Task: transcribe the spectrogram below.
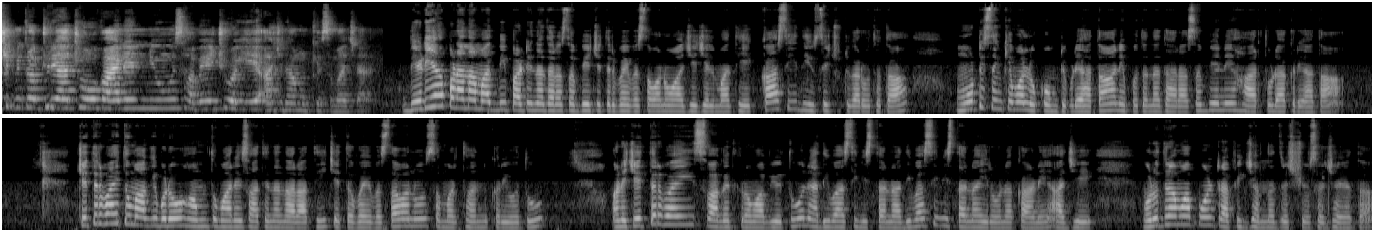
દર્શક મિત્રો, આપ રહ્યા છો વાયલેન ન્યૂઝ. હવે જોઈએ આજના મુખ્ય સમાચાર. દેડિયાપાડાના આમ આદમી પાર્ટીના ધારાસભ્ય ચેતરભાઈ વસાવાનો આજે જેલમાંથી એકાસી દિવસે છુટકારો થતા મોટી સંખ્યામાં લોકો ઉમટી પડ્યા હતા અને પોતાના ધારાસભ્યને હારતોડા કર્યા હતા. ચેતરભાઈ, તું આગે બળો, હમ તુમારે સાથેના નારાથી ચેતરભાઈ વસાવાનું સમર્થન કર્યું હતું. અને ચેતરભાઈ સ્વાગત કરવામાં આવ્યું હતું અને આદિવાસી વિસ્તારના આદિવાસી વિસ્તારના હીરોના કારણે આજે વડોદરામાં પણ ટ્રાફિક જામના દ્રશ્યો સર્જાયા હતા.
